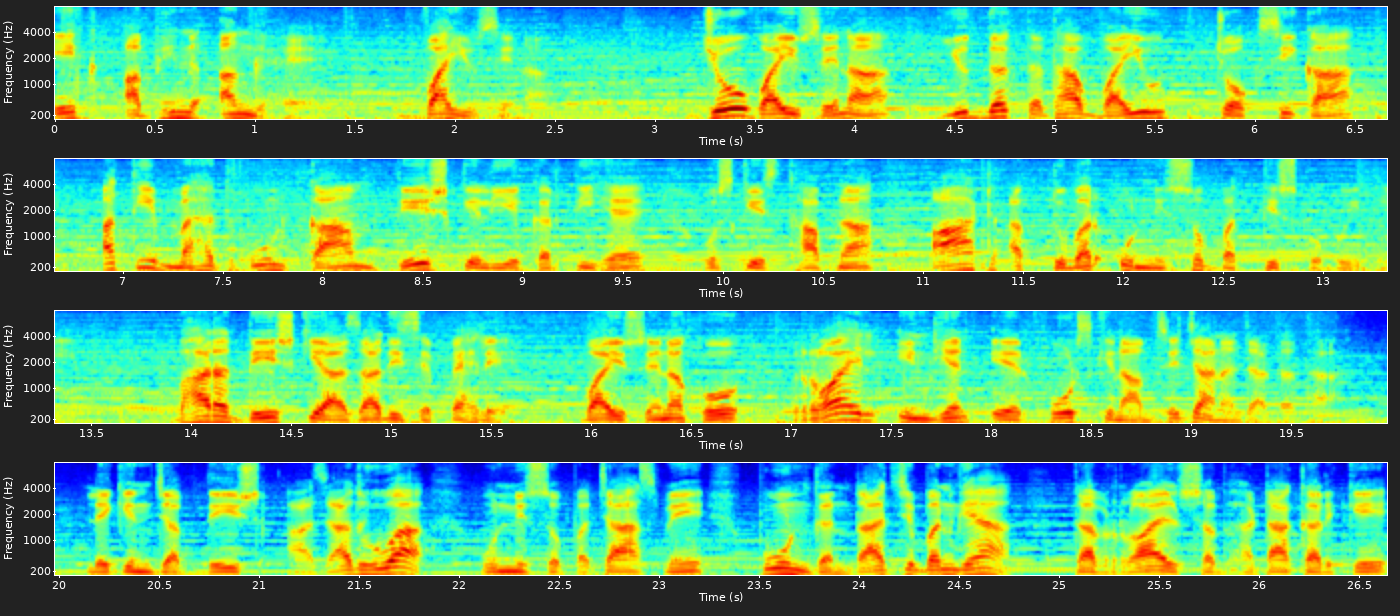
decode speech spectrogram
एक अभिन्न अंग है, वायुसेना। जो वायुसेना युद्धक तथा वायु चौकसी का अति महत्वपूर्ण काम देश के लिए करती है, उसकी स्थापना 8 अक्टूबर 1932 को हुई थी। भारत देश की आज़ादी से पहले वायुसेना को रॉयल इंडियन एयरफोर्स के नाम से जाना जाता था। लेकिन जब देश आज़ाद हुआ 1950 में पूर्ण गणराज्य बन गया, तब रॉयल शब्द हटा करके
